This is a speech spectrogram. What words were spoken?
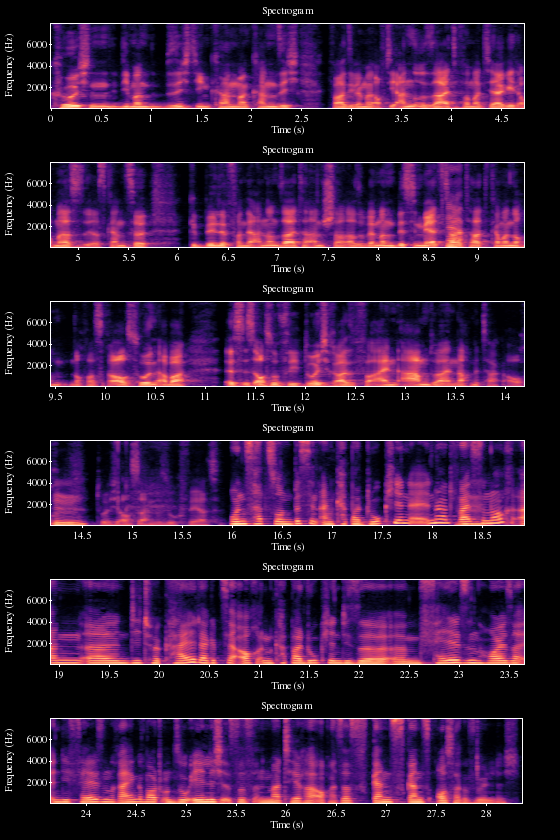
Kirchen, die man besichtigen kann. Man kann sich quasi, wenn man auf die andere Seite von Materia geht, auch mal das, das ganze Gebilde von der anderen Seite anschauen. Also wenn man ein bisschen mehr Zeit ja. hat, kann man noch, noch was rausholen, aber es ist auch so für die Durchreise für einen Abend oder einen Nachmittag auch mhm. durchaus ein Besuch wert. Uns hat so ein bisschen an Kappadokien erinnert, mhm. weißt du noch, an äh, die Türkei. Da gibt's ja auch in Kappadokien diese ähm, Felsenhäuser in die Felsen reingebaut und so ähnlich ist es in Matera auch. Also das ist ganz, ganz außergewöhnlich.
